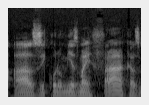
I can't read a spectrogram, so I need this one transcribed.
as economias mais fracas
